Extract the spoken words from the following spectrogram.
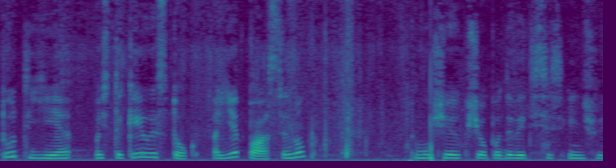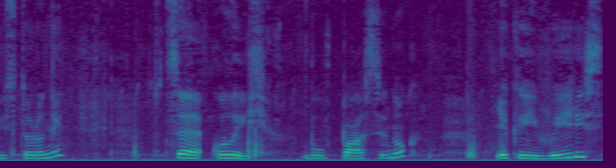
Тут є ось такий листок, а є пасинок, тому що якщо подивитися з іншої сторони, то це колись був пасинок, який виріс,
